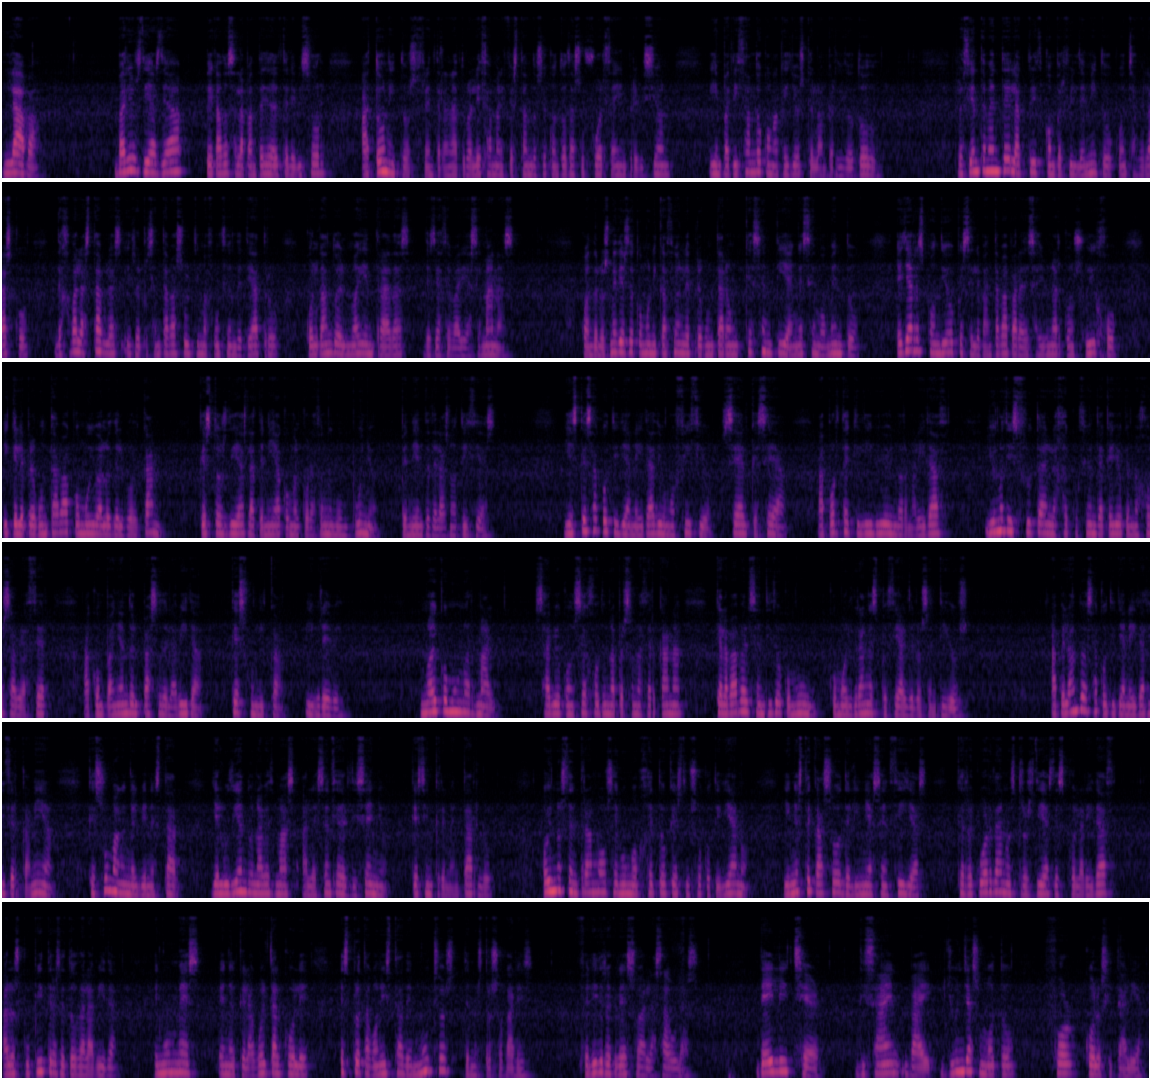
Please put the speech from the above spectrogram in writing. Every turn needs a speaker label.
Speaker 1: Lava. Varios días ya pegados a la pantalla del televisor, atónitos frente a la naturaleza manifestándose con toda su fuerza e imprevisión y empatizando con aquellos que lo han perdido todo. Recientemente, la actriz con perfil de mito, Concha Velasco, dejaba las tablas y representaba su última función de teatro colgando el No hay entradas desde hace varias semanas. Cuando los medios de comunicación le preguntaron qué sentía en ese momento, ella respondió que se levantaba para desayunar con su hijo y que le preguntaba cómo iba lo del volcán, que estos días la tenía con el corazón en un puño, pendiente de las noticias. Y es que esa cotidianeidad de un oficio, sea el que sea, aporta equilibrio y normalidad y uno disfruta en la ejecución de aquello que mejor sabe hacer, acompañando el paso de la vida, que es única y breve. No hay común normal, sabio consejo de una persona cercana que alababa el sentido común como el gran especial de los sentidos. Apelando a esa cotidianeidad y cercanía que suman en el bienestar y aludiendo una vez más a la esencia del diseño, que es incrementarlo, hoy nos centramos en un objeto que es de uso cotidiano y en este caso de líneas sencillas que recuerda a nuestros días de escolaridad, a los pupitres de toda la vida, en un mes en el que la vuelta al cole es protagonista de muchos de nuestros hogares. Feliz regreso a las aulas. Daily Chair, designed by Jun Yasumoto for Colos Italia.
